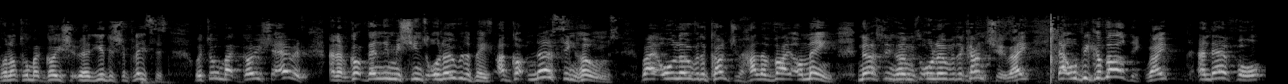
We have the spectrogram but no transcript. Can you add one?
we're not talking about Goyish, uh, Yiddish places. We're talking about Goyish areas. And I've got vending machines all over the place. I've got nursing homes, right, all over the country. Halavai or Maine nursing homes all over the country, right? That will be kavaldik, right? And therefore,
